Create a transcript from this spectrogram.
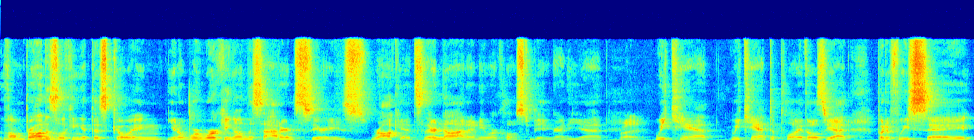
von Braun is looking at this going, you know, we're working on the Saturn series rockets. They're not anywhere close to being ready yet. Right. We can't we can't deploy those yet. But if we say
